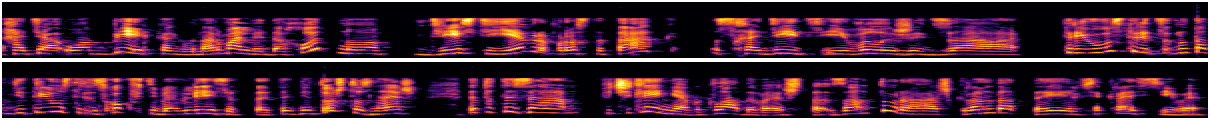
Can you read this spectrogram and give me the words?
хотя у обеих как бы нормальный доход, но 200 евро просто так сходить и выложить за три устрицы, ну там не три устрицы, сколько в тебя влезет-то? Это не то, что, знаешь, это ты за впечатление выкладываешь-то, за антураж, гранд-отель, все красивые.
